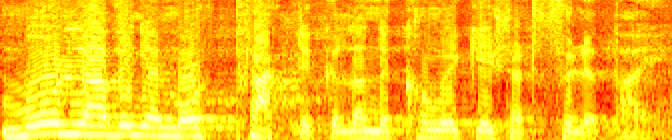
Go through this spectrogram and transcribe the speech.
more loving and more practical than the congregation at Philippi.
